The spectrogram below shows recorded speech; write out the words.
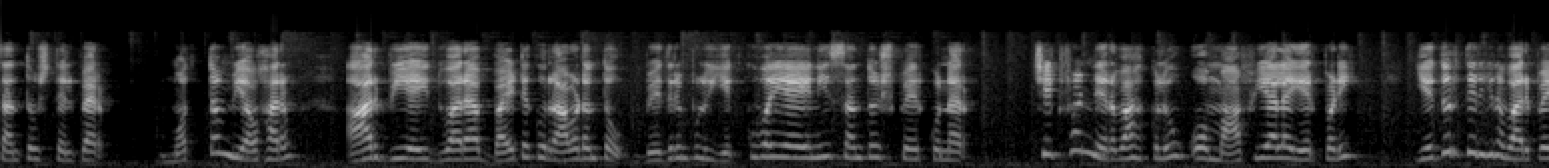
సంతోష్ తెలిపారు. మొత్తం వ్యవహారం ఆర్బీఐ ద్వారా బయటకు రావడంతో బెదిరింపులు ఎక్కువయ్యాయని సంతోష్ పేర్కొన్నారు. చిట్ ఫండ్ నిర్వాహకులు ఓ మాఫియాలా ఏర్పడి ఎదురు తిరిగిన వారిపై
